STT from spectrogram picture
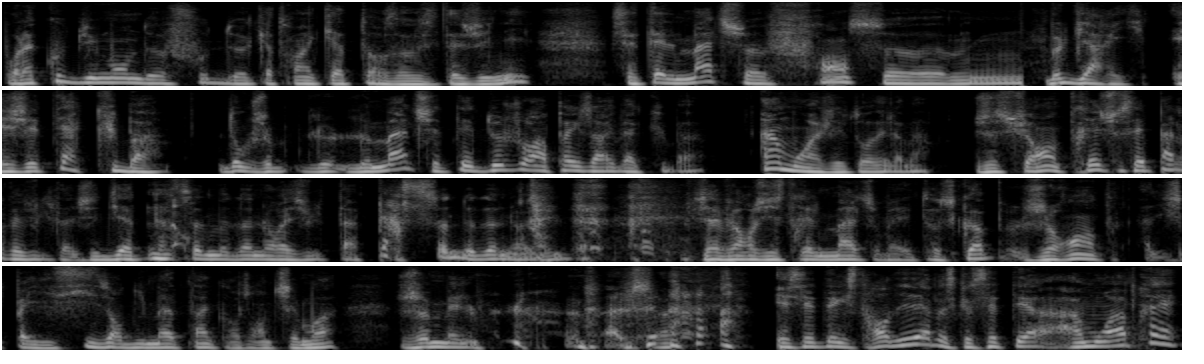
pour la Coupe du Monde de foot de 94 aux États-Unis. C'était le match France-Bulgarie. et j'étais à Cuba. Donc, je, le, le match était deux jours après que j'arrive à Cuba. Un mois, j'ai tourné là-bas. Je suis rentré, je sais pas le résultat. J'ai dit à personne ne me donne le résultat. Personne ne donne le résultat. J'avais enregistré le match au magnétoscope. Je rentre, je sais pas, il est 6 heures du matin quand je rentre chez moi. Je mets le, match. et c'était extraordinaire parce que c'était un mois après.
